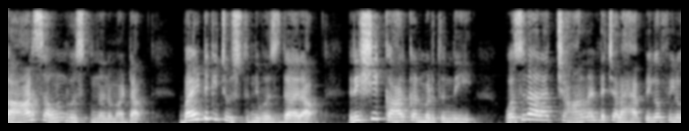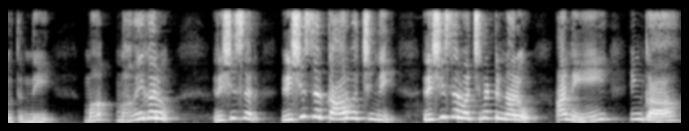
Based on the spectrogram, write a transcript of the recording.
కార్ సౌండ్ వస్తుందన్నమాట. బయటికి చూస్తుంది వసుదారా రిషి కార్ కనబడుతుంది. వసుదారా చాలా అంటే చాలా హ్యాపీగా ఫీల్ అవుతుంది. మా మావయ్య గారు Rishi sir Rishi sir car వచ్చింది. రిషి సార్ వచ్చినట్టున్నారు. అని ఇంకా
